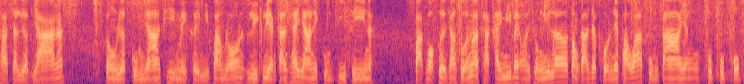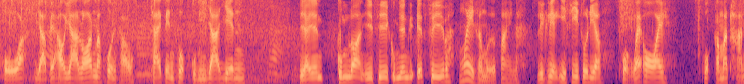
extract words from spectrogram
ถ้าจะเลือกยานะต้องเลือกกลุ่มยาที่ไม่เคยมีความร้อนหลีกเลี่ยงการใช้ยาในกลุ่ม EC นะ ฝากบอกเพื่อนชาวสวนว่าถ้าใครมีใบอ่อนช่วงนี้แล้วต้องการจะผลในภาวะกลุ่มตายังผุบผุบโผล่โผล่อะอย่าไปเอายาร้อนมาพ่นเขา ใช้เป็นพวกกลุ่มยาเย็นยาเย็นกลุ่มร้อน EC กลุ่มเย็น SC ป่ะไม่เสมอไปนะหลีกเลี่ยง EC ตัวเดียว พวกไวออยล์พวกกรรมฐาน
